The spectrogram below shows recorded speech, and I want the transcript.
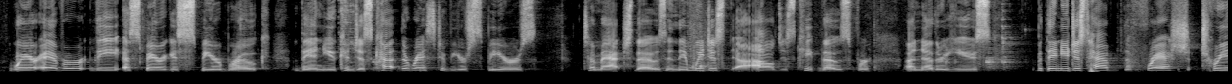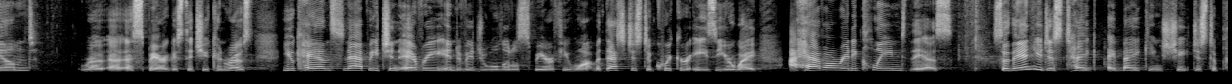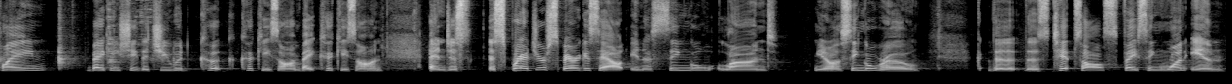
Wherever the asparagus spear broke, then you can just cut the rest of your spears to match those. And then we just, I'll just keep those for another use. But then you just have the fresh trimmed uh, asparagus that you can roast. You can snap each and every individual little spear if you want, but that's just a quicker, easier way. I have already cleaned this. So then you just take a baking sheet, just a plain baking sheet that you would cook cookies on, bake cookies on, and just uh, spread your asparagus out in a single lined, you know, a single row the, the tips all facing one end.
